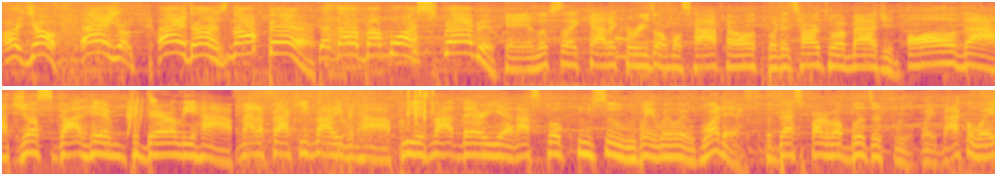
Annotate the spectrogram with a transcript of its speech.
Oh, yo, hey, yo, hey, that is not fair. That, that my boy spamming. Okay, it looks like Katakuri's almost half health, but it's hard to imagine. All that just got him to barely half. Matter of fact, he's not even half. He is not there yet. I spoke too soon. Wait, wait, wait. What if? The best part about Blizzard Fruit. Wait, back away.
